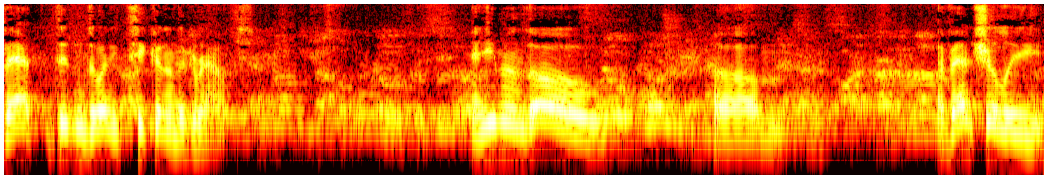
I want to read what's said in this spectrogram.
that didn't do any tikkun on the ground. And even though um, eventually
